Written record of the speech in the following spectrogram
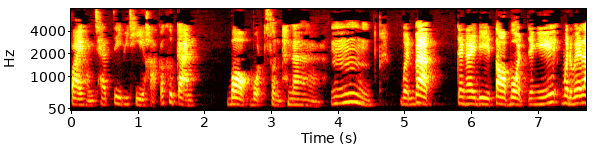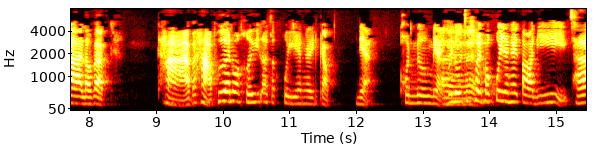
ไปของ Chat GPT ค่ะ ก็คือการบอกบทสนทนา อืม เหมือนแบบยังไงดีต่อบทอย่างนี้ เหมือนเวลาเราแบบหาหาเพื่อนว่าเฮ้ยเราจะคุยยังไงกับ เนี่ย คนนึงเนี่ยเออไม่รู้จะชวนเขาคุยยังไงต่อดี ใช่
